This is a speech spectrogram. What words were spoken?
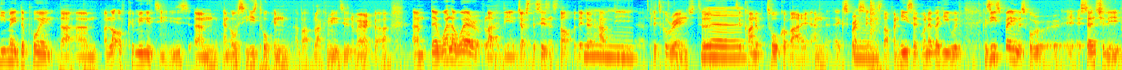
he made the point that um, a lot of communities, um, and obviously he's talking about black communities in America, um, they're well aware of like the injustices and stuff, but they don't have the uh, political range to, Yeah. to kind of talk about it and express it and stuff. And he said whenever he would, because he's famous for essentially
